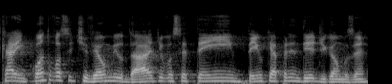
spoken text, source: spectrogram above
Cara, enquanto você tiver humildade, você tem, tem o que aprender, digamos, né?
